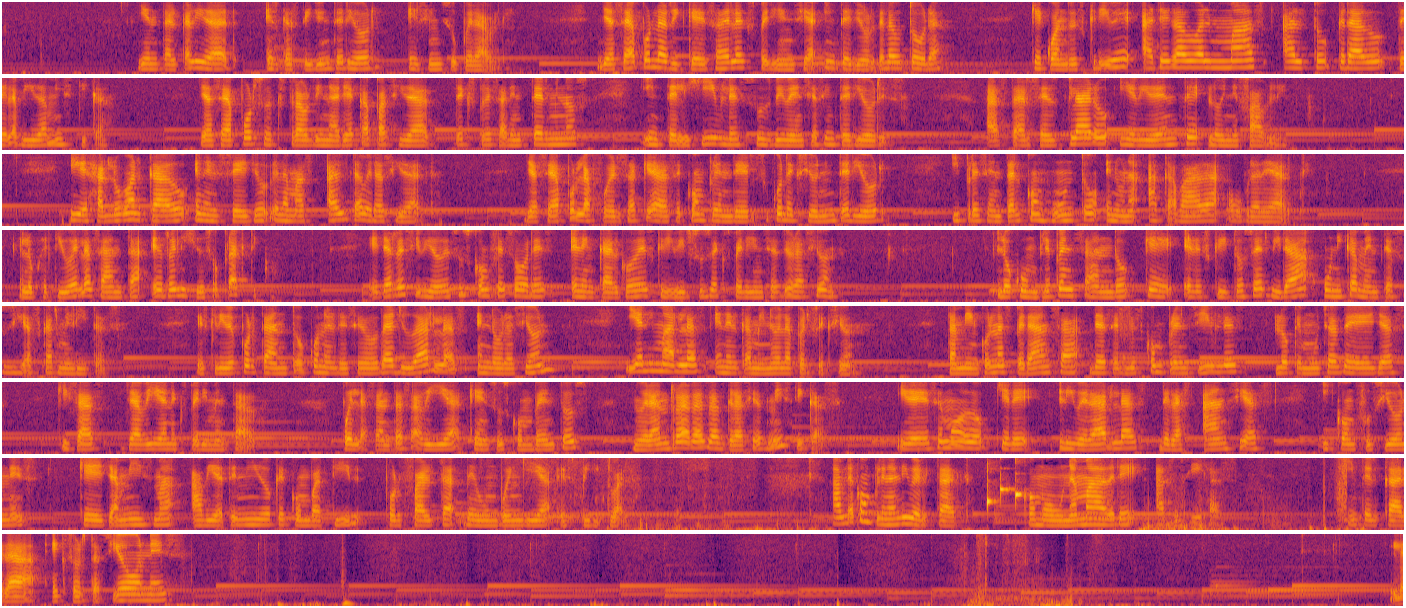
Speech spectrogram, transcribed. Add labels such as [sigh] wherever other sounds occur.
Y en tal calidad el castillo interior es insuperable, ya sea por la riqueza de la experiencia interior de la autora, que cuando escribe ha llegado al más alto grado de la vida mística, ya sea por su extraordinaria capacidad de expresar en términos inteligibles sus vivencias interiores, hasta hacer claro y evidente lo inefable, y dejarlo marcado en el sello de la más alta veracidad, ya sea por la fuerza que hace comprender su conexión interior y presenta el conjunto en una acabada obra de arte. El objetivo de la santa es religioso práctico, ella recibió de sus confesores el encargo de escribir sus experiencias de oración. Lo cumple pensando que el escrito servirá únicamente a sus hijas carmelitas. Escribe por tanto con el deseo de ayudarlas en la oración y animarlas en el camino de la perfección. También con la esperanza de hacerles comprensibles lo que muchas de ellas quizás ya habían experimentado pues la santa sabía que en sus conventos no eran raras las gracias místicas, y de ese modo quiere liberarlas de las ansias y confusiones que ella misma había tenido que combatir por falta de un buen guía espiritual. Habla con plena libertad, como una madre a sus hijas. Intercala exhortaciones,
